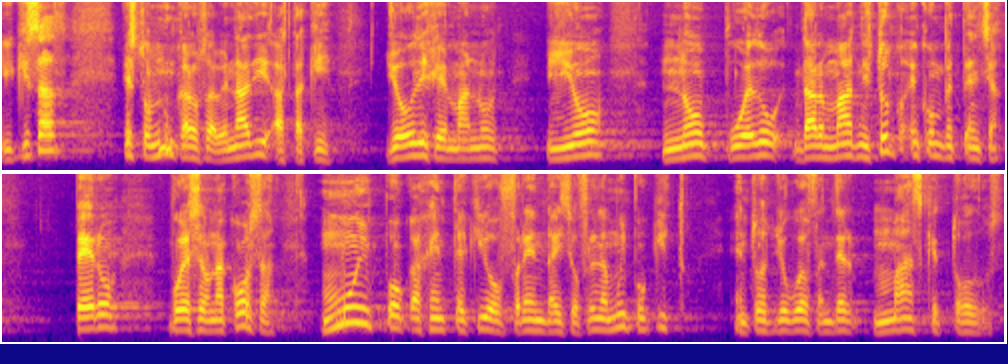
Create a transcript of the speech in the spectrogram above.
Y quizás esto nunca lo sabe nadie hasta aquí. Yo dije, hermano, yo no puedo dar más, ni estoy en competencia, pero voy a hacer una cosa, muy poca gente aquí ofrenda y se ofrenda muy poquito, entonces yo voy a ofender más que todos.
